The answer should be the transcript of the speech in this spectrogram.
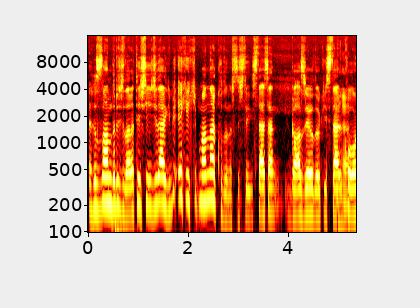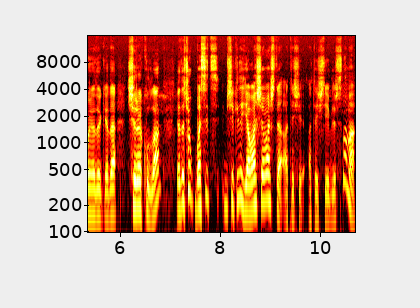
hızlandırıcılar, ateşleyiciler gibi ek ekipmanlar kullanırsın. İşte istersen gaz yağı dök, ister kolonya dök ya da çıra kullan. Ya da çok basit bir şekilde yavaş yavaş da ateşi ateşleyebilirsin ama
